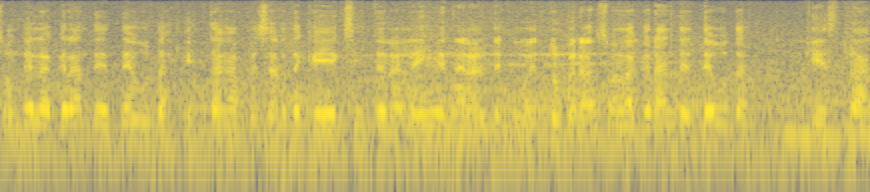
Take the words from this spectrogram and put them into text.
Son de las grandes deudas que están, a pesar de que ya existe la Ley General de Juventud, pero son las grandes deudas que están.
